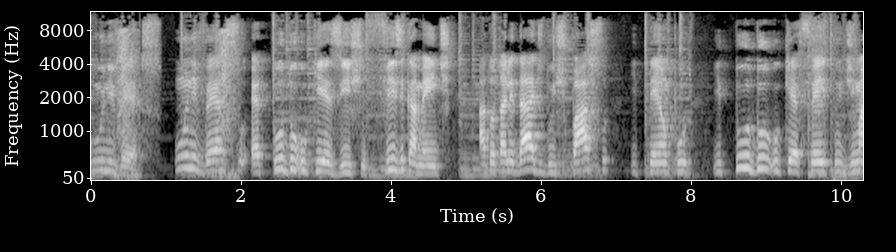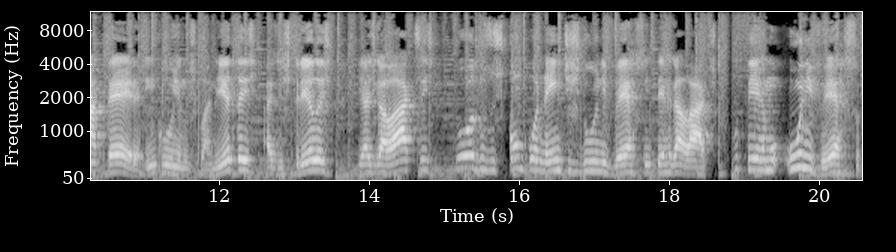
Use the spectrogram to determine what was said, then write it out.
O universo. O universo é tudo o que existe fisicamente a totalidade do espaço e tempo e tudo o que é feito de matéria, incluindo os planetas, as estrelas e as galáxias, todos os componentes do universo intergaláctico. O termo universo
